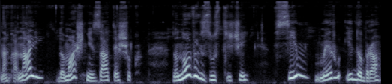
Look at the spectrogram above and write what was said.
на каналі Домашній затишок. До нових зустрічей! Всім миру і добра!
